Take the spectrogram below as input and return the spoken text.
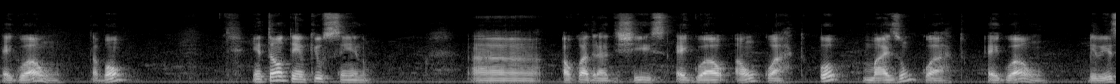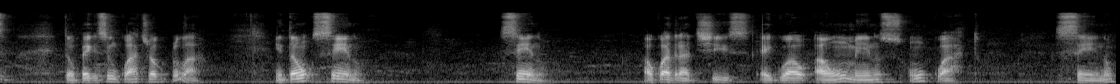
é igual a 1, tá bom? Então eu tenho que o seno a, ao quadrado de x é igual a 1 quarto, ou mais 1 quarto é igual a 1, beleza? Então pega esse 1 quarto e joga para lá. Então seno, seno ao quadrado de x é igual a 1 menos 1 quarto. Seno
